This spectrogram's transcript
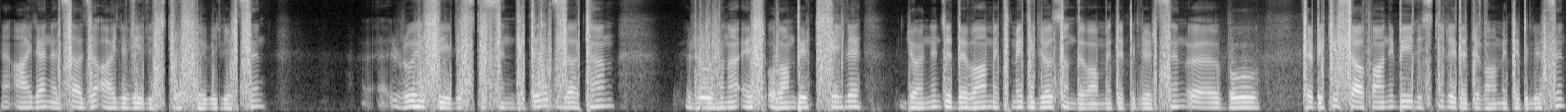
yani ailenle sadece ailevi ilişki yaşayabilirsin. Ruh ilişkisinde de zaten ruhuna eş olan bir kişiyle gönlünce devam etme diliyorsan devam edebilirsin. Ee, bu tabii ki safani bir ilişkiyle de devam edebilirsin.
